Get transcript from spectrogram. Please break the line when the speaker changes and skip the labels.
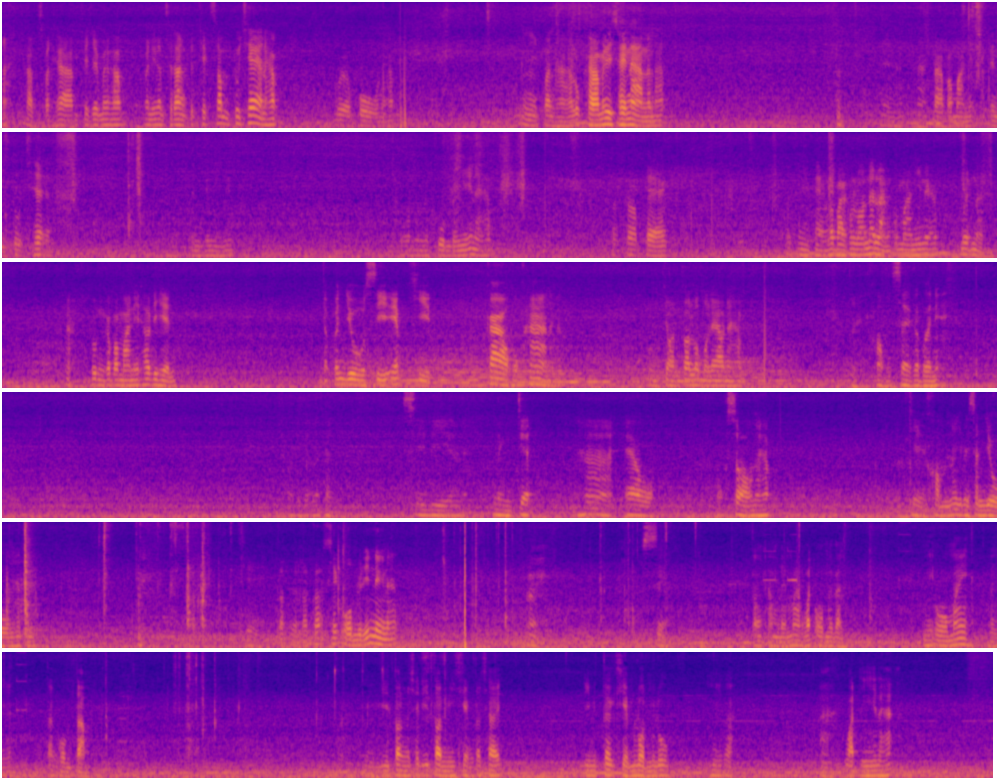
ครับสวัสดีครับเจเจไหมครับ วันนี้นำเสนอเป็นเช็คซ่อมตู้แช่นะครับเวอร์โปนะครับมีปัญหาลูกค้าไม่ได้ใช้นานแล้วนะครับหน้าตาประมาณนี้เป็นตู้แช่เป็นจะมีโทนอุณหภูมิตรงนี้นะครับ แล้วก็แผงก็จะมีแผงระบายความร้อนด้านหลังประมาณนี้นะครับมืดหน่อยรุ่นก็ประมาณนี้เท่าที่เห็น WCF ขีด965 นะครับวงจรก็ลบหมดแล้วนะครับคอมเซอร์ก็เบอร์นี้เข้าดีกันแล้วกัน CB 175 L 62นะครับ โอเค คอมน่าจะเป็นซันโยนะครับโอเคก็เดี๋ยวเราก็เช็คโอห์มดูนิดนึงนะครับอะเสีย ต้องทำอะไรมากวัดโอห์มเลยกัน มีโอห์มไหมอะไรเงี้ยตั้งโอห์มต่ำมีดีตอนก็ใช้ดีตอนมีเข็มก็ใช้ดีมิเตอร์เข็มหล่นไม่รู้มีป่ะอะวัดอย่างนี้นะฮะ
